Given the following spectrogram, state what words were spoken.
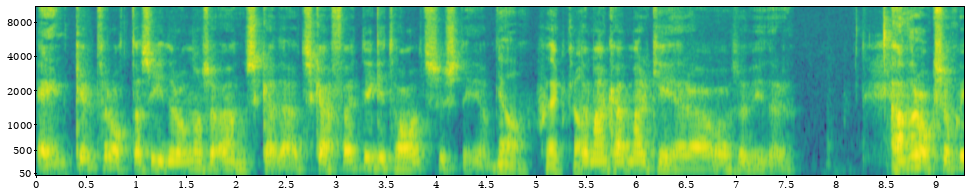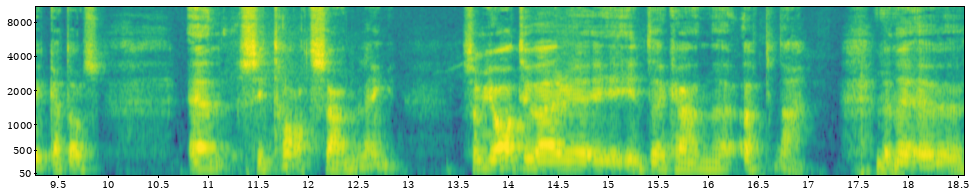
enkelt för åtta sidor om de så önskade att skaffa ett digitalt system. Ja, Där självklart. man kan markera och så vidare. Han har också skickat oss en citatsamling som jag tyvärr eh, inte kan öppna. Den är, eh,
